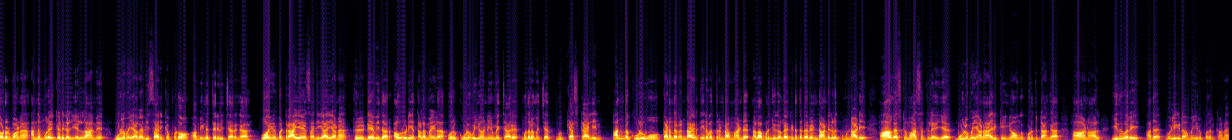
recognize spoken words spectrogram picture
தொடர்பான அந்த முறைகேடுகள் எல்லாமே முழுமையாக விசாரிக்கப்படும் அப்படின்னு தெரிவிச்சாருங்க. ஓய்வு பெற்ற ஐஏஎஸ் அதிகாரியான திரு டேவிதார் அவருடைய தலைமையில் ஒரு குழுவையும் நியமித்தார் முதலமைச்சர் மு ஸ்டாலின். அந்த குழுவும் கடந்த ரெண்டாயிரத்தி இருபத்தி ரெண்டாம் ஆண்டு நல்லா புரிஞ்சுக்கோங்க கிட்டத்தட்ட ரெண்டு ஆண்டுகளுக்கு முன்னாடி ஆகஸ்ட் மாதத்திலேயே முழுமையான அறிக்கையும் அவங்க கொடுத்துட்டாங்க. ஆனால் இதுவரை அதை வெளியிடாமல் இருப்பதற்கான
